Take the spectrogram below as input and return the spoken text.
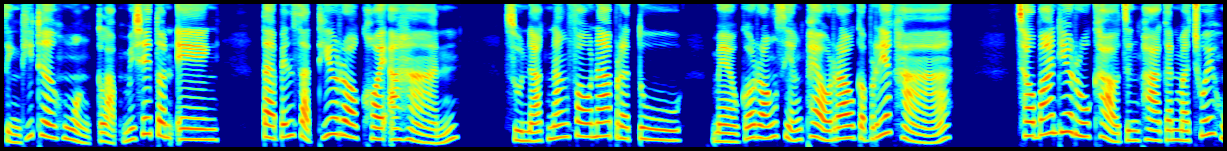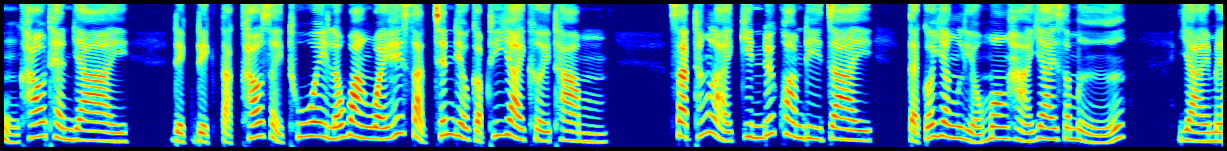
สิ่งที่เธอห่วงกลับไม่ใช่ตนเอง แต่เป็นสัตว์ที่รอคอยอาหาร สุนัขนั่งเฝ้าหน้าประตู แมวก็ร้องเสียงแผ่วเรากับเรียกหา ชาวบ้านที่รู้ข่าวจึงพากันมาช่วยหุงข้าวแทนยาย เด็กๆ ตักข้าวใส่ถ้วยแล้ววางไว้ให้สัตว์เช่นเดียวกับที่ยายเคยทำสัตว์ทั้งหลายกินด้วยความดีใจ แต่ก็ยังเหลียวมองหายายเสมอ ยายแม้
